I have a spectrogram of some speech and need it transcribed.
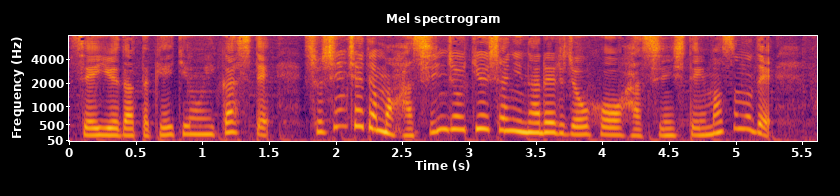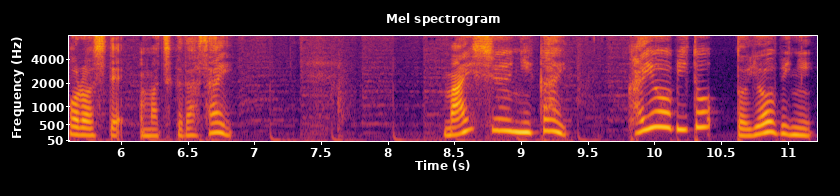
声優だった経験を生かして初心者でも発信上級者になれる情報を発信していますのでフォローしてお待ちください。毎週2回火曜日と土曜日に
